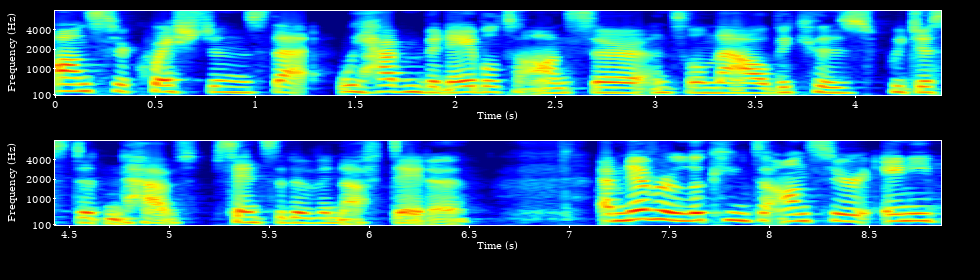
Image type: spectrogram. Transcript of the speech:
answer questions that we haven't been able to answer until now because we just didn't have sensitive enough data. I'm never looking to answer any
